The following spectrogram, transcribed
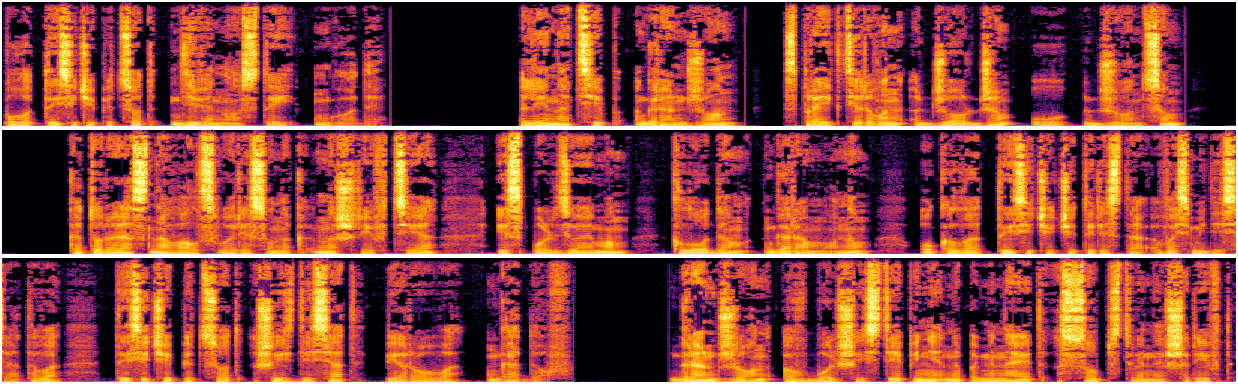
по 1590 годы. Линотип Гранжон спроектирован Джорджем У. Джонсом, который основал свой рисунок на шрифте, используемом Клодом Гарамоном около 1480-1561 годов. Гранджон в большей степени напоминает собственный шрифт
